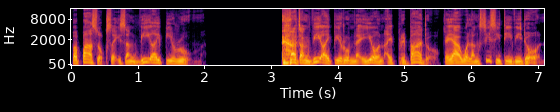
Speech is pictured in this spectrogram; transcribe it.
papasok sa isang VIP room. At ang VIP room na iyon ay pribado kaya walang CCTV doon.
